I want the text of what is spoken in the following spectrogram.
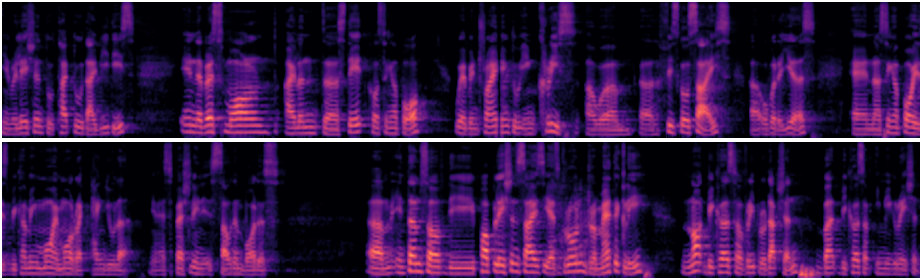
in relation to type 2 diabetes. In a very small island uh, state called Singapore, we have been trying to increase our um, uh, physical size uh, over the years, and uh, Singapore is becoming more and more rectangular, you know, especially in its southern borders. Um, in terms of the population size, it has grown dramatically, not because of reproduction, but because of immigration.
